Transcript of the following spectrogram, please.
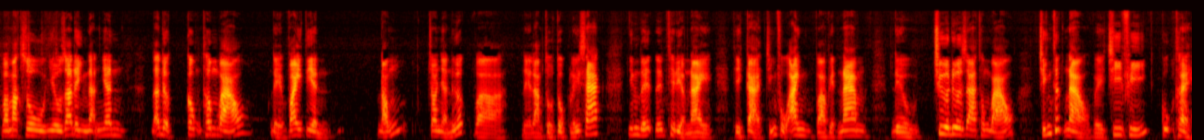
Và mặc dù nhiều gia đình nạn nhân đã được công thông báo để vay tiền đóng cho nhà nước và để làm thủ tục lấy xác, nhưng đến, đến thời điểm này thì cả chính phủ Anh và Việt Nam đều chưa đưa ra thông báo chính thức nào về chi phí cụ thể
